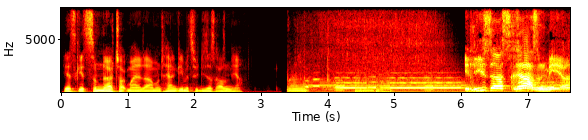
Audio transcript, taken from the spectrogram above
Jetzt geht's zum Nerd Talk, meine Damen und Herren. Gehen wir zu Elisas Rasenmäher. Elisas Rasenmäher.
